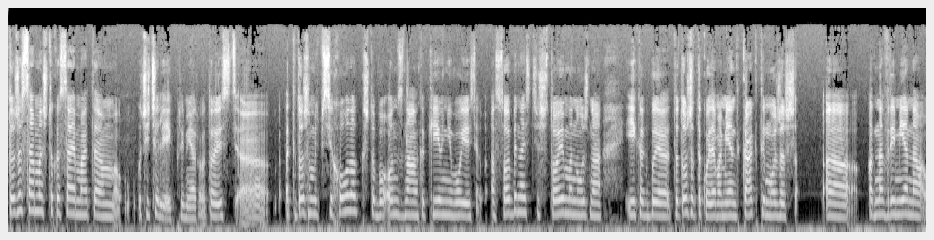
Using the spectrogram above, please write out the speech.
То же самое, что касаемо там учителей, к примеру. То есть э, это должен быть психолог, чтобы он знал, какие у него есть особенности, что ему нужно. И как бы это тоже такой да, момент, как ты можешь э, одновременно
